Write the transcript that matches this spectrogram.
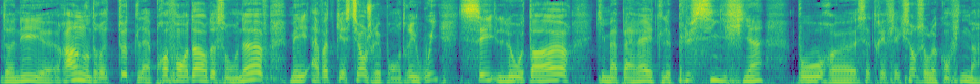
donner, euh, rendre toute la profondeur de son œuvre, mais à votre question, je répondrai oui, c'est l'auteur qui m'apparaît être le plus signifiant pour euh, cette réflexion sur le confinement.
